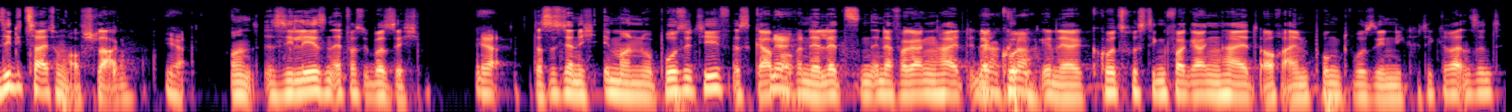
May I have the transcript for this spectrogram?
Sie die Zeitung aufschlagen ja. und Sie lesen etwas über sich, ja. Das ist ja nicht immer nur positiv. Es gab nee. auch in der letzten, in der Vergangenheit, in der, ja, in der kurzfristigen Vergangenheit auch einen Punkt, wo sie in die Kritik geraten sind.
